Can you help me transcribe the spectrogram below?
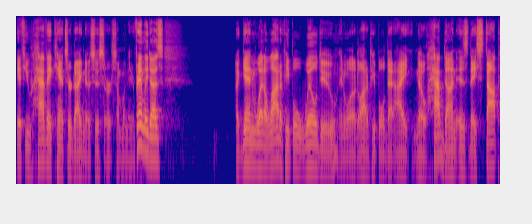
if you have a cancer diagnosis or someone in your family does, again, what a lot of people will do, and what a lot of people that I know have done, is they stop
